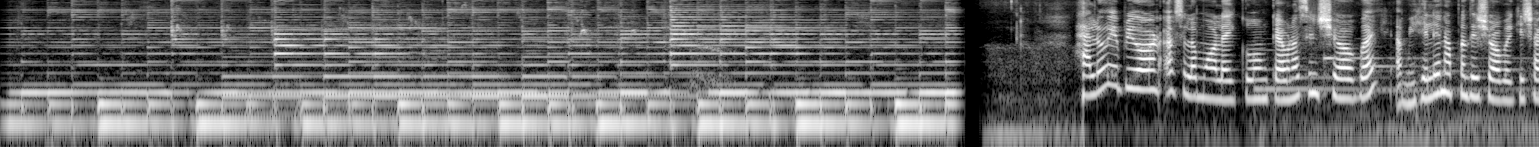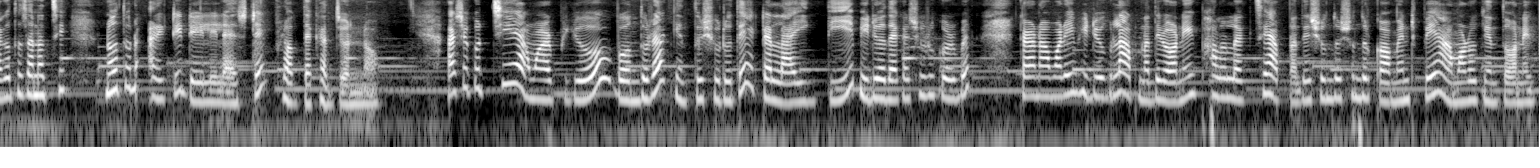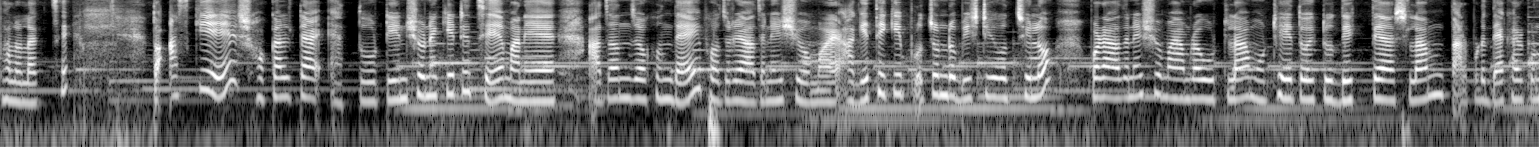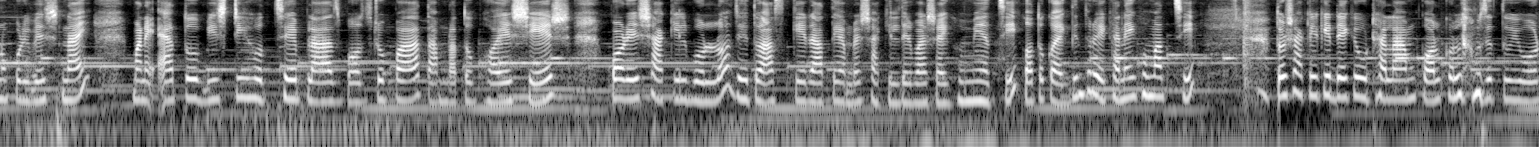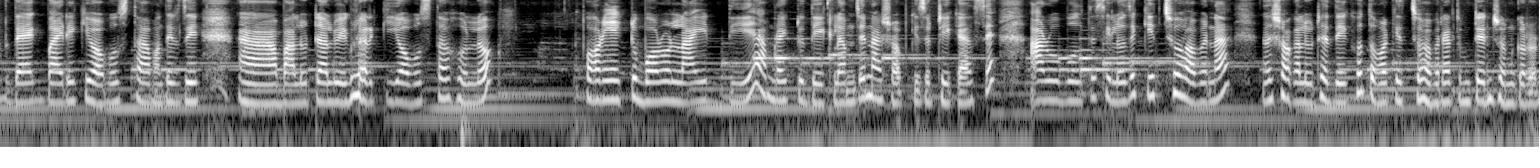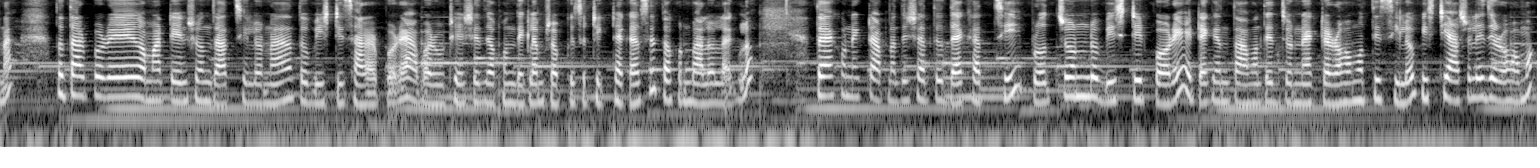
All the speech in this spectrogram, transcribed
Hello everyone, আসসালামু আলাইকুম। কেমন আছেন সবাই? আমি হেলেন, আপনাদের সবাইকে স্বাগত জানাচ্ছি নতুন আরেকটি ডেইলি লাইফস্টাইল ভ্লগ দেখার জন্য। আশা করছি আমার প্রিয় বন্ধুরা কিন্তু শুরুতে একটা লাইক দিয়ে ভিডিও দেখা শুরু করবেন। কারণ আমার এই ভিডিওগুলো আপনাদের অনেক ভালো লাগছে, আপনাদের সুন্দর সুন্দর কমেন্ট পেয়ে আমারও কিন্তু অনেক ভালো লাগছে। তো আজকে সকালটা এত টেনশনে কেটেছে মানে আজান যখন দেয়, ফজরে আজানের সময় আগে থেকে প্রচণ্ড বৃষ্টি হচ্ছিল। পরে আজানের সময় আমরা উঠলাম, উঠে তো একটু দেখতে আসলাম, তারপরে দেখার কোনো পরিবেশ নাই। মানে এত বৃষ্টি হচ্ছে, প্লাস বজ্রপাত, আমরা তো ভয়ে শেষ। পরে শাকিল বলল, যেহেতু আজকে রাতে আমরা শাকিলদের বাসায় ঘুমিয়েছি, গত কয়েকদিন ধরে এখানেই ঘুমাচ্ছি। তো শাকিলকে ডেকে উঠালাম কল করলাম যে, তুই ওর দেখ বাইরে কি অবস্থা? আমাদের যে বালু টালু এগুলোর কি অবস্থা হলো? পরে একটু বড় লাইট দিয়ে আমরা একটু দেখলাম যে, না সব কিছু ঠিক আছে। আর ও বলতেছিল যে, কিচ্ছু হবে না। সকালে উঠে দেখো, তোমার কিচ্ছু হবে না তুমি টেনশন করো না। তো তারপরে আমার টেনশন যাচ্ছিল না। তো বৃষ্টি ছাড়ার পরে আবার উঠে এসে যখন দেখলাম সব কিছু ঠিকঠাক আছে, তখন ভালো লাগল। তো এখন একটু আপনাদের সাথেও দেখাচ্ছি। প্রচণ্ড বৃষ্টির পরে এটা কিন্তু আমাদের জন্য একটা রহমতি ছিল। বৃষ্টি আসলে যে রহমত।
